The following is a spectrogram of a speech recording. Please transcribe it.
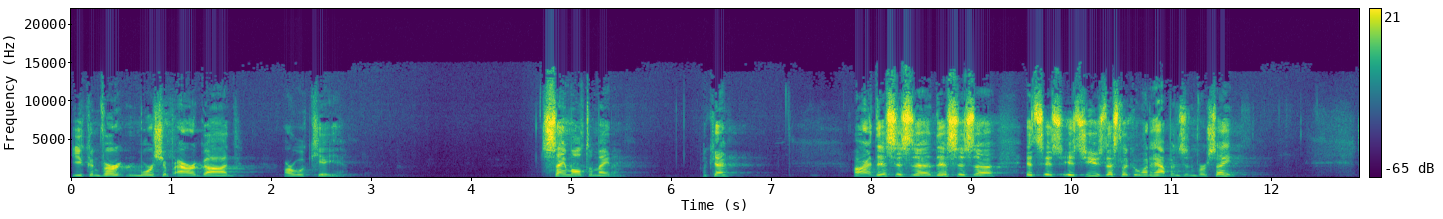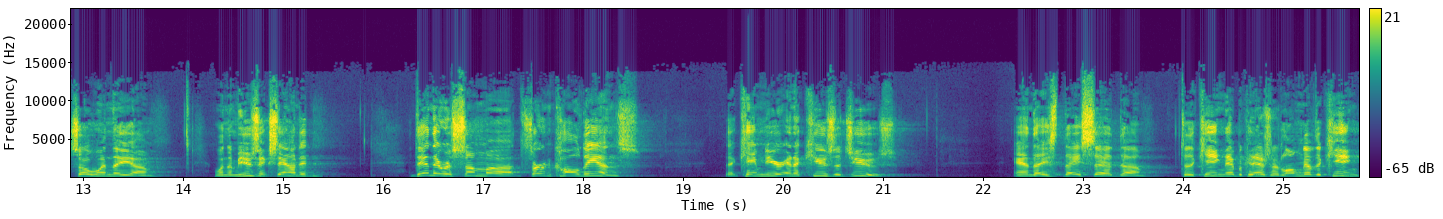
You convert and worship our God, or we'll kill you. Same ultimatum. Okay? All right, this is, uh, this is uh, it's, it's, it's used. Let's look at what happens in verse 8. So when the, um, when the music sounded, then there was some uh, certain Chaldeans that came near and accused the Jews. And they, they said um, to the king Nebuchadnezzar, Long live the king,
